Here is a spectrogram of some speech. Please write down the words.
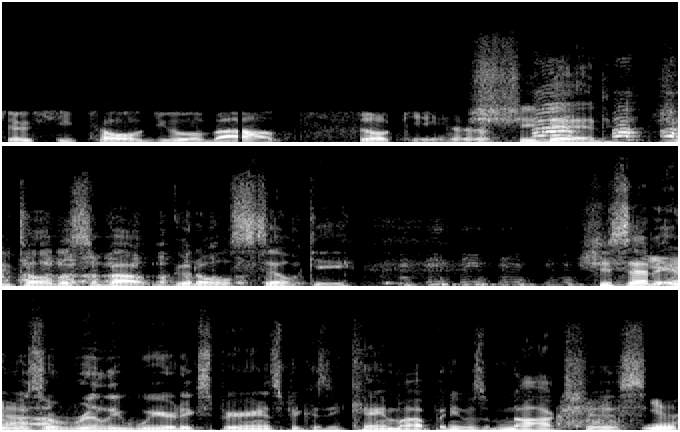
so she told you about Silky, huh? she did. She told us about good old Silky. She said it was a really weird experience because he came up and he was obnoxious. know,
